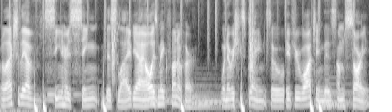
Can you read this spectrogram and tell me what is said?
Well, actually, I've seen her sing this live. Yeah, I always make fun of her whenever she's playing. So if you're watching this, I'm sorry.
